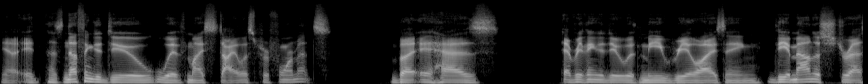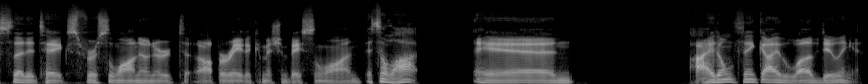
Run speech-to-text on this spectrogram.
Yeah, it has nothing to do with my stylist performance, but it has everything to do with me realizing the amount of stress that it takes for a salon owner to operate a commission based salon. It's a lot. And I don't think I love doing it.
